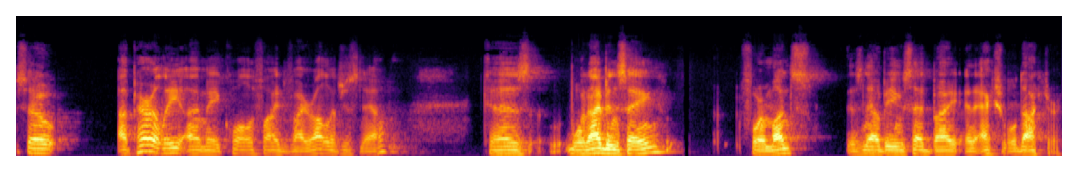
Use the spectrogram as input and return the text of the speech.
So apparently, I'm a qualified virologist now, because what I've been saying for months is now being said by an actual doctor.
